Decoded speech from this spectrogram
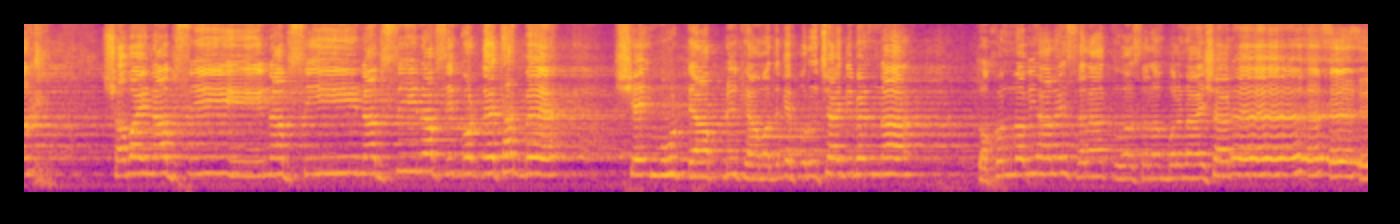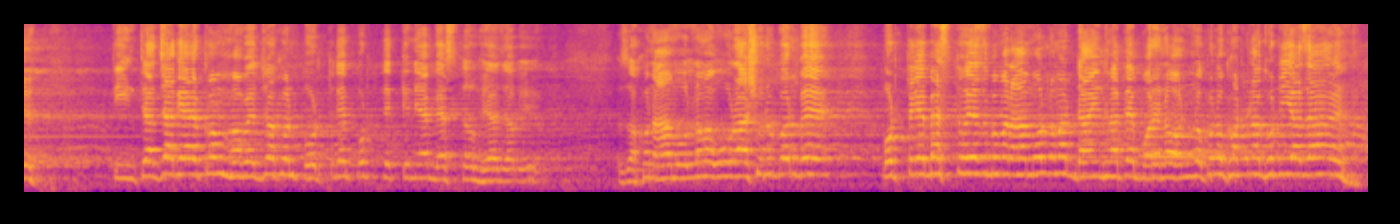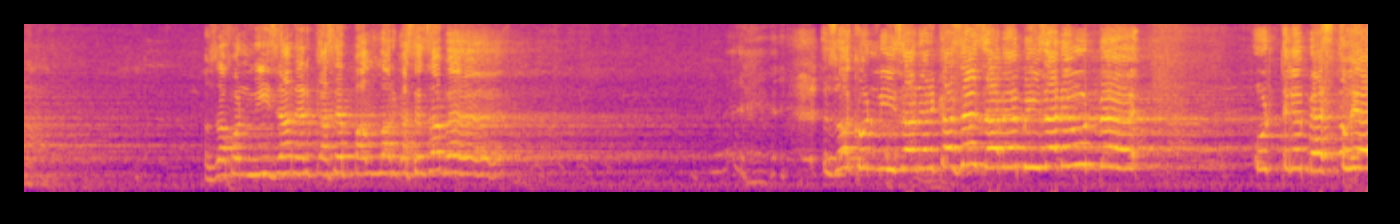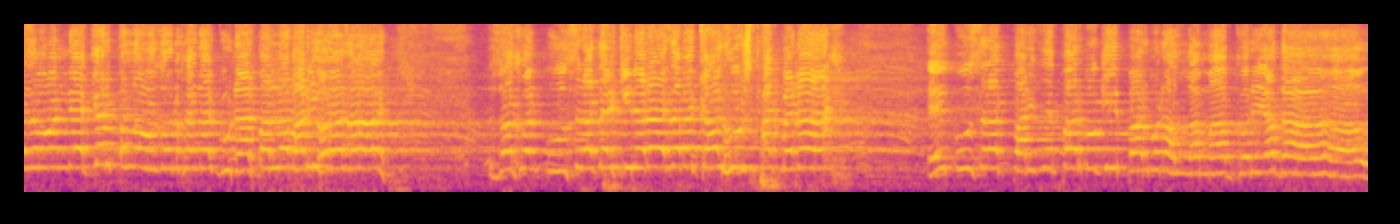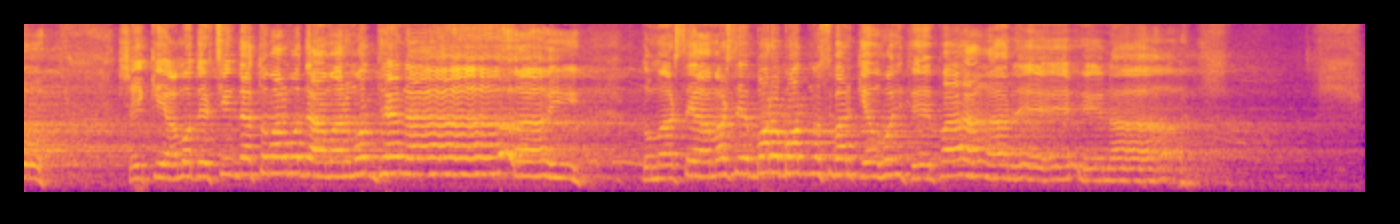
সবাই নাফসি নাফসি নাফসি নাফসি করতে থাকবে। সেই মুহূর্তে আপনি কি আমাদেরকে পরিচয় দিবেন না? তখন নবী আলাই সালাম বলেন আয়সা রে, তিনটা জায়গায় এরকম হবে যখন প্রত্যেকে প্রত্যেককে নিয়ে ব্যস্ত হয়ে যাবে। যখন আমল নামা উড়া শুরু করবে, প্রত্যেকে ব্যস্ত হয়ে যাবে, আমার আমল নামার ডাইন হাতে পড়ে না, অন্য কোনো ঘটনা ঘটিয়া যায়। যখন মিজানের কাছে, পাল্লার কাছে যাবে, যখন মিজানের কাছে যাবে, মিজানে উঠবে উঠ থেকে ব্যস্ত হয়ে যাবে, আমার নেকের পাল্লা ওজন হয় না, গুনার পাল্লা ভারী হয়ে যায়। যখন পুসরাতের কিনারায় যাবে, কার হুশ থাকবে না? এই পুসরাত পারিতে পারব কি? পারব না, আল্লাহ মাফ করিয়া দাও। সেই কি আমাদের চিন্তা তোমার মধ্যে, আমার মধ্যে নাই। তোমার সে আমার সে বড় বদনসিবার কেউ হইতে পারে না।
